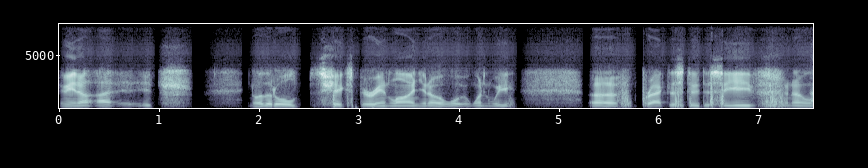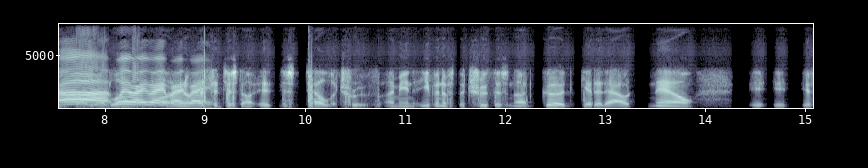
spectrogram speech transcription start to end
I mean, I, it's you know that old Shakespearean line. You know, when we uh, practice to deceive. You know, ah, blah, blah, blah, right, right, right, you know, right, I said just uh, it, just tell the truth. I mean, even if the truth is not good, get it out now. It, it, if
